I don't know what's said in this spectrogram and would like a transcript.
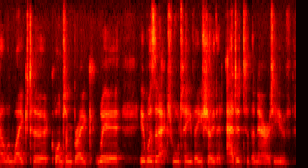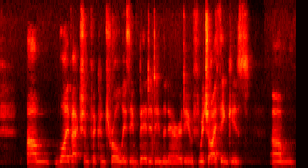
Alan Wake to Quantum Break, where it was an actual TV show that added to the narrative. Um, live action for Control is embedded in the narrative, which I think is um,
